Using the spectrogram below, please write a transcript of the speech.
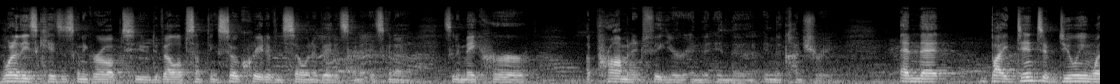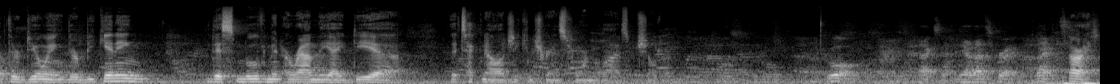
one of these kids is going to grow up to develop something so creative and so innovative, it's going to it's going to it's going to make her a prominent figure in the in the in the country, and that by dint of doing what they're doing, they're beginning this movement around the idea that technology can transform the lives of children. Cool. Excellent. Yeah, that's great. Thanks. All right.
